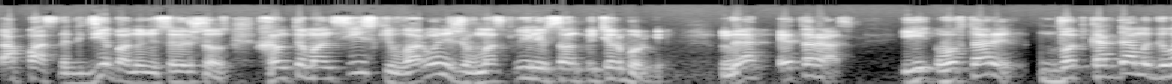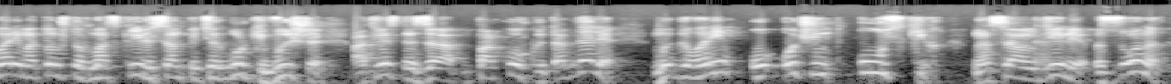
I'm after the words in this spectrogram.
опасно, где бы оно ни совершилось. В Ханты-Мансийске, в Воронеже, в Москве или в Санкт-Петербурге. Да? Это раз. И, во-вторых, вот когда мы говорим о том, что в Москве или Санкт-Петербурге выше ответственность за парковку и так далее, мы говорим о очень узких, на самом деле, зонах,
